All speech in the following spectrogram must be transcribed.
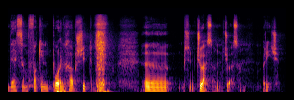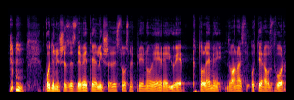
that's some fucking Pornhub shit. uh, mislim, čuja sam, čuja sam priče. Godine 69. ili 68. prije nove ere ju je Ptolemej 12. otjerao s dvora.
